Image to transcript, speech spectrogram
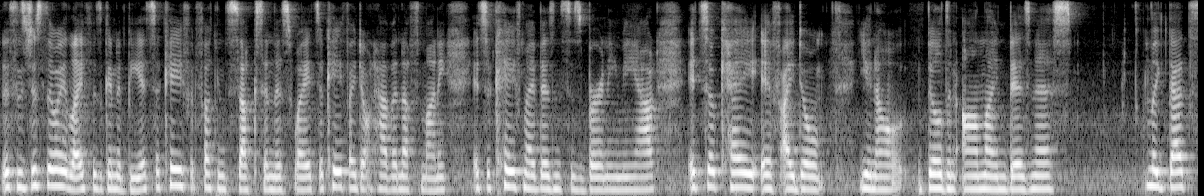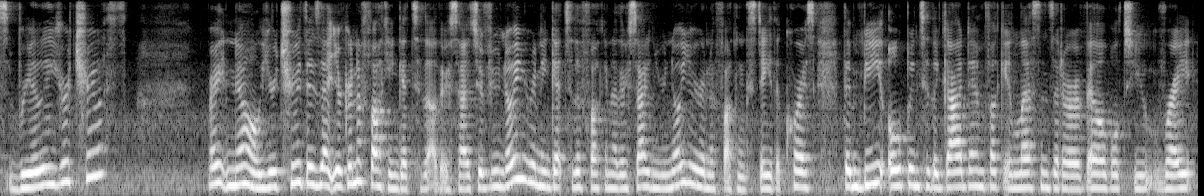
this is just the way life is going to be. It's okay if it fucking sucks in this way. It's okay if I don't have enough money. It's okay if my business is burning me out. It's okay if I don't, you know, build an online business. Like, that's really your truth? Right? No, your truth is that you're gonna fucking get to the other side. So if you know you're gonna get to the fucking other side and you know you're gonna fucking stay the course, then be open to the goddamn fucking lessons that are available to you right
